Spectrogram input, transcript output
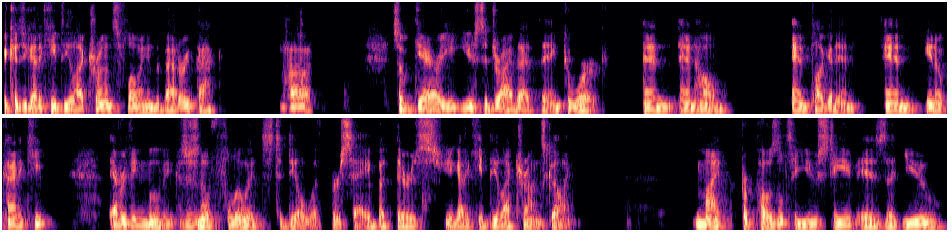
Because you got to keep the electrons flowing in the battery pack. Huh? So Gary used to drive that thing to work and and home and plug it in and you know kind of keep everything moving because there's no fluids to deal with per se, but there's you got to keep the electrons going. My proposal to you, Steve, is that you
